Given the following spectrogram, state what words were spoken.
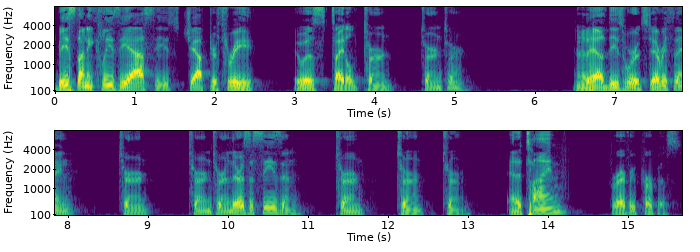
Based on Ecclesiastes chapter 3, it was titled Turn, Turn, Turn. And it had these words To everything, turn, turn, turn. There is a season, turn, turn, turn. And a time for every purpose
